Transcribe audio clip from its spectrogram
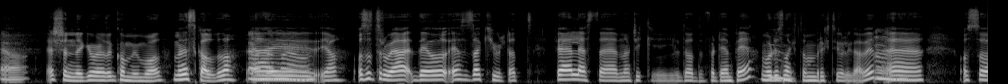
Ja. Jeg skjønner ikke hvordan jeg skal komme i mål, men jeg skal det, da. Ja, jeg ja. Og så tror jeg det Jeg syns det er kult at For jeg leste en artikkel du hadde for DNP, hvor du Mm. snakket om brukte julegaver. Mm. Eh, og så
